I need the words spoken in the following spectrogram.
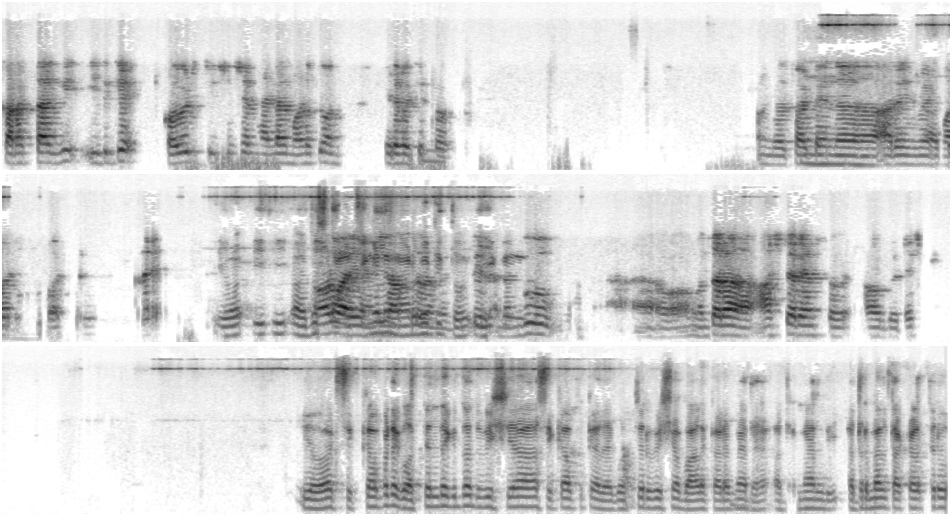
ಕರೆಕ್ಟ್ ಆಗಿ ಇದಕ್ಕೆ ಕೋವಿಡ್ ಸಿಚುಯೇಷನ್ ಹ್ಯಾಂಡಲ್ ಮಾಡೋಕೆ ಒಂದ್ ಇಡಬೇಕಿತ್ತು. ಒಂದು ಸರ್ಟನ್ ಅರೇಂಜ್ಮೆಂಟ್ ಮಾಡಿ. ಬಟ್ ನಂಗೂ ಒಂಥರ ಆಶ್ಚರ್ಯ ಅನ್ಸ್ತದೆ ಅವ್ರದ್ದು ಟೆಸ್ಟ್ ಇವಾಗ ಸಿಕ್ಕಾಪಟ್ಟೆ ಗೊತ್ತಿಲ್ದಾಗಿದ್ದದ್ ವಿಷಯ ಸಿಕ್ಕಾಪಟ್ಟೆ ಅದ. ಗೊತ್ತಿರೋ ವಿಷಯ ಬಹಳ ಕಡಿಮೆ ಅದ. ಅದ್ರ ಮೇಲೆ ಅದ್ರ ಮೇಲೆ ತಕೊಳ್ತಿರೋ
